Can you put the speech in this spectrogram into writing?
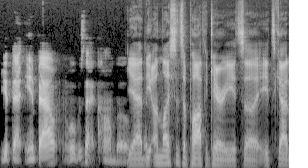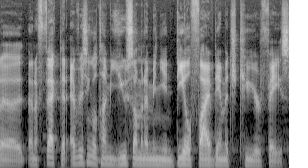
you get that imp out. What was that combo? Yeah, the unlicensed apothecary. It's uh, it's got a an effect that every single time you summon a minion, deal five damage to your face.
